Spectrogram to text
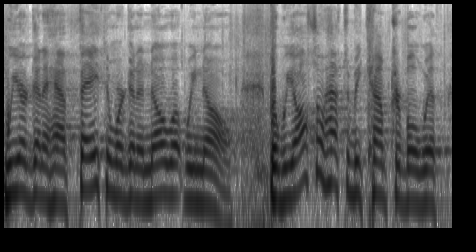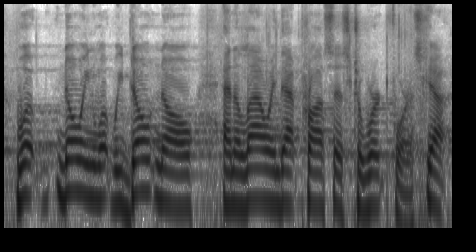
we are going to have faith and we're going to know what we know. But we also have to be comfortable with what, knowing what we don't know and allowing that process to work for us. Yeah,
